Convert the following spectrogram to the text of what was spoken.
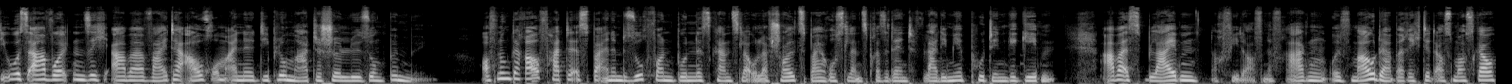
Die USA wollten sich aber weiter auch um eine diplomatische Lösung bemühen. Hoffnung darauf hatte es bei einem Besuch von Bundeskanzler Olaf Scholz bei Russlands Präsident Wladimir Putin gegeben. Aber es bleiben noch viele offene Fragen. Ulf Mauder berichtet aus Moskau.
